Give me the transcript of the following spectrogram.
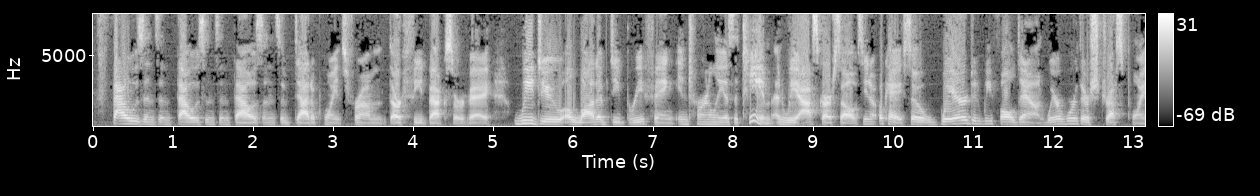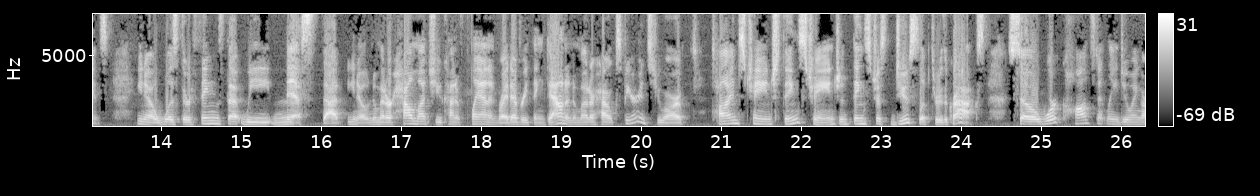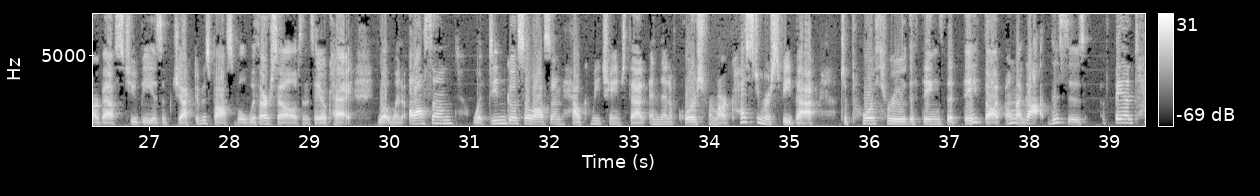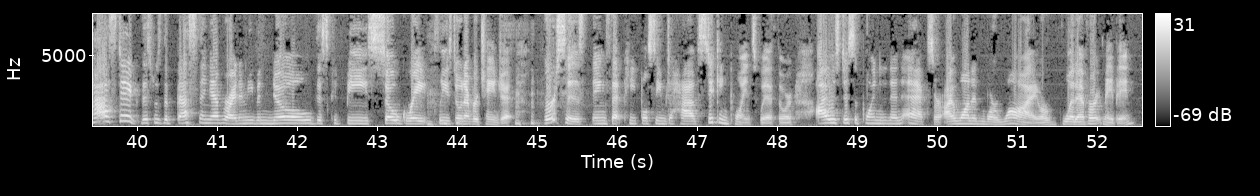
thousands and thousands and thousands of data points from our feedback survey. We do a lot of debriefing internally as a team and we ask ourselves, you know, okay, so where did we fall down? Where were there stress points? You know, was there things that we missed that, you know, no matter how much you kind of plan and write everything down and no matter how experienced you are, times change, things change, and things just do slip through the cracks. So we're constantly doing our best to be as objective as possible with ourselves and say, okay, what went awesome? What didn't go so awesome? How can we change that? And then, of course, from our customers' feedback, to pour through the things that they thought, oh my God, this is fantastic. This was the best thing ever. I didn't even know this could be so great. Please don't ever change it. Versus things that people seem to have sticking points with, or I was disappointed in X, or I wanted more Y, or whatever it may be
